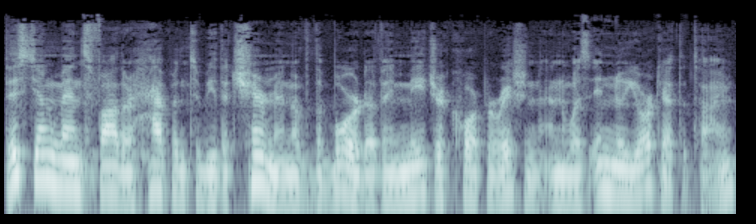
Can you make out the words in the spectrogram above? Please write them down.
This young man's father happened to be the chairman of the board of a major corporation and was in New York at the time,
